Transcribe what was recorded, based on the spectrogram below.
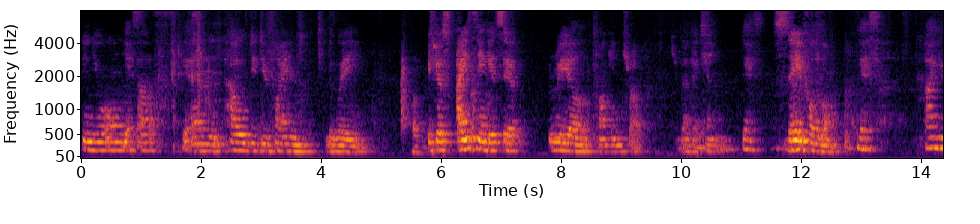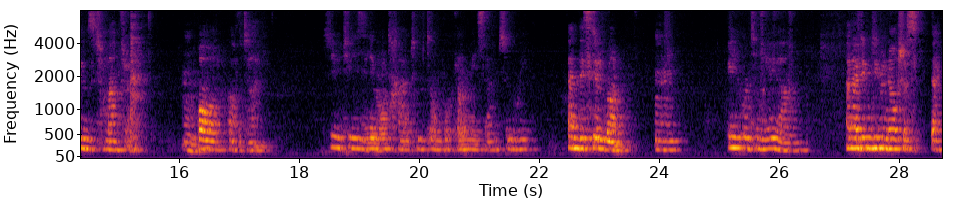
in your own Yes. path, Yes. and how did you find the way? Because I think it's a real fucking trap that I can Yes. say for long. Yes. I used mantra Mm. all of the time. J'ai utilisé les mantras tout le temps pour calmer ça, ce bruit. And they still run. Mm-hmm. Et ils continuent à. And I didn't even notice that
